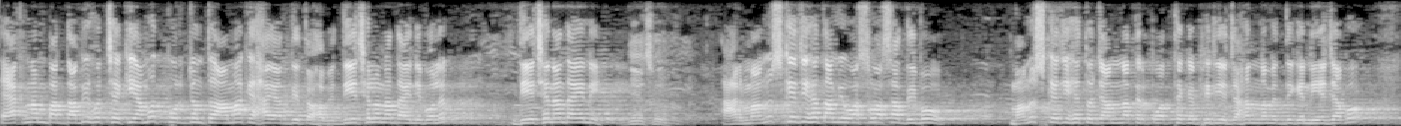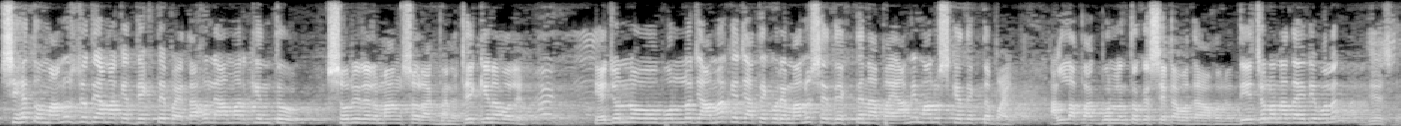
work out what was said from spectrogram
এক নাম্বার দাবি হচ্ছে কিয়ামত পর্যন্ত আমাকে হায়াত দিতে হবে। দিয়েছিল না দেয়নি বলেন দিয়েছে না দেয়নি? দিয়েছে। আর মানুষকে যেহেতু আমি ওয়াসওয়াসা দেব মানুষকে যেহেতু জান্নাতের পথ থেকে ফিরিয়ে জাহান্নামের দিকে নিয়ে যাব সেহেতু মানুষ যদি আমাকে দেখতে পায় তাহলে আমার কিন্তু শরীরের মাংস রাখবে না। ঠিক কিনা বলেন? এজন্য ও বলল যে আমাকে যাতে করে মানুষে দেখতে না পায় আমি মানুষকে দেখতে পাই। আল্লাহ পাক বললেন তোকে সেটাও দেওয়া হলো। দিয়েছিল না দেয়নি বলেন? দিয়েছে।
